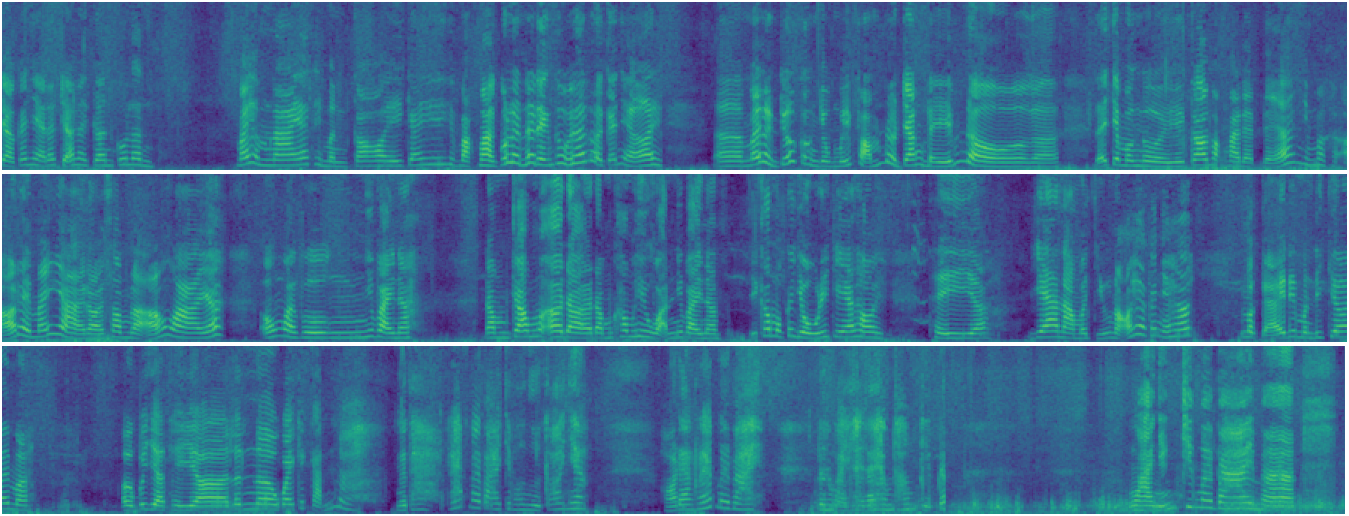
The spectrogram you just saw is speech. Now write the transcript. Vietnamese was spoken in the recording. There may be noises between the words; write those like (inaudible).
chào cả nhà đã trở lại kênh của Linh. Mấy hôm nay á, thì mình coi cái mặt mày của Linh nó đen thui hết rồi cả nhà ơi. À, Mấy lần trước còn dùng mỹ phẩm đồ trang điểm đồ ờ, Để cho mọi người coi mặt mày đẹp đẽ. Nhưng mà ở đây mấy ngày rồi xong là ở ngoài á Ở ngoài vườn như vậy nè. Đồng trong, ờ, đồng không hiu quạnh như vậy nè. Chỉ có một cái dù đi che thôi. Thì da nào mà chịu nổi ha cả nhà ha. Nhưng mà kệ đi mình đi chơi mà ừ bây giờ thì uh, linh uh, quay cái cảnh mà người ta ráp máy bay cho mọi người coi nha. Họ đang ráp máy bay. Linh quay lại đây không không kịp đó. Ngoài những chiếc máy bay mà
